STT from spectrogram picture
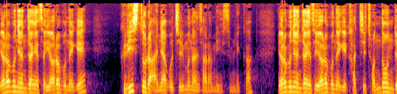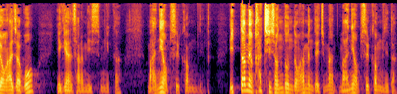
여러분 현장에서 여러분에게 그리스도를 아냐고 질문한 사람이 있습니까? 여러분 현장에서 여러분에게 같이 전도 운동 하자고 얘기한 사람이 있습니까? 많이 없을 겁니다. 있다면 같이 전도 운동 하면 되지만 많이 없을 겁니다.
